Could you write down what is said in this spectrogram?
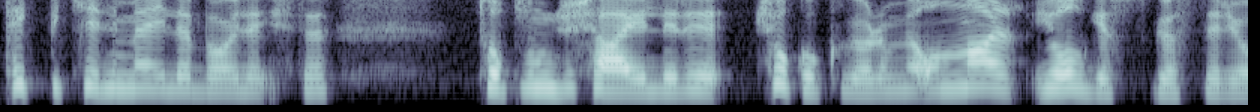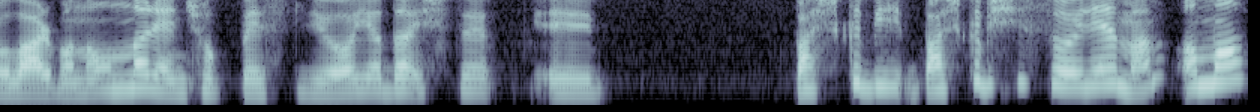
tek bir kelimeyle böyle işte toplumcu şairleri çok okuyorum ve onlar yol gö- gösteriyorlar bana. Onlar en çok besliyor ya da işte e, başka bir başka bir şey söyleyemem ama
